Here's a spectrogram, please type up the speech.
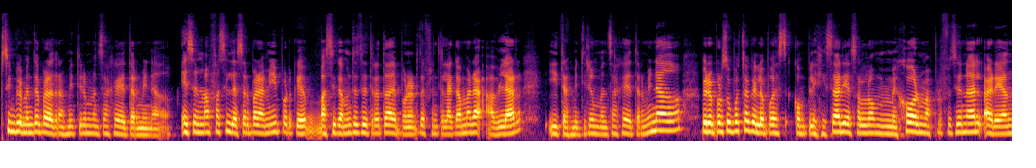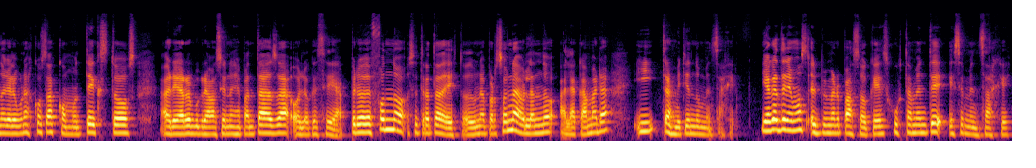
simplemente para transmitir un mensaje determinado. Es el más fácil de hacer para mí porque básicamente se trata de ponerte frente a la cámara, hablar y transmitir un mensaje determinado, pero por supuesto que lo puedes complejizar y hacerlo mejor, más profesional, agregándole algunas cosas como textos, agregar grabaciones de pantalla o lo que sea. Pero de fondo se trata de esto, de una persona hablando a la cámara y transmitiendo un mensaje. Y acá tenemos el primer paso, que es justamente ese mensaje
